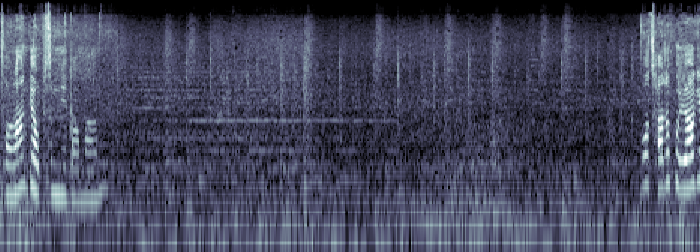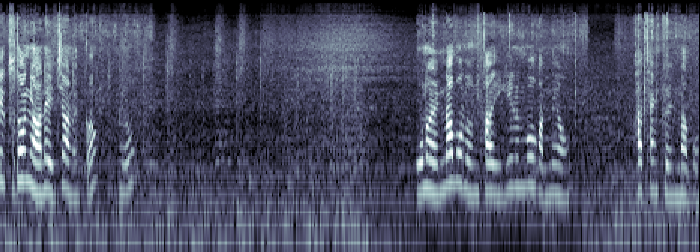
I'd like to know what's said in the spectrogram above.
저는 한 게 없습니다만 뭐 자주포 여기 구덩이 안에 있지 않을까? 요? 오늘 엑나보는 다 이기는 것 같네요. 가탱크 엑나보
